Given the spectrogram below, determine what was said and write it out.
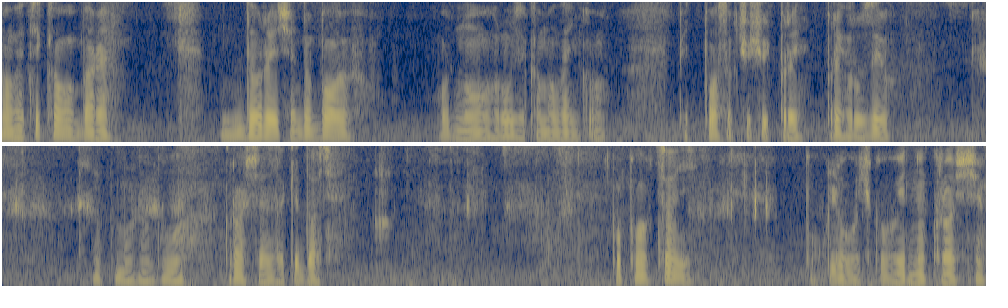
Але цікаво бере. До речі, додав одного грузика маленького під пасок, чуть-чуть при, пригрузив. Щоб можна було краще закидати. Поплавця і покльовочку видно краще.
